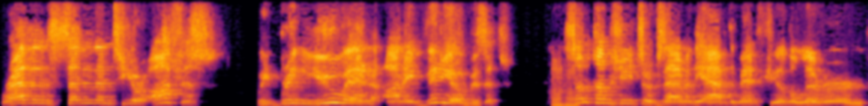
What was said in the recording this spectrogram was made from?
rather than sending them to your office, we'd bring you in on a video visit. Mm-hmm. Sometimes you need to examine the abdomen, feel the liver, and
